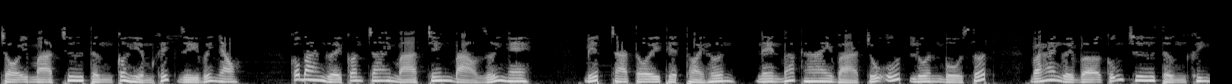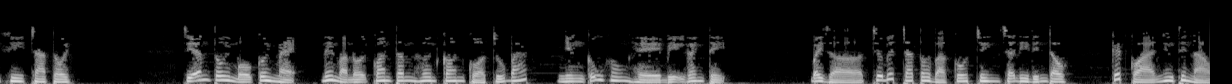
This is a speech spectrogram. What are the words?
trội mà chưa từng có hiểm khích gì với nhau. Có ba người con trai mà trên bảo dưới nghe. Biết cha tôi thiệt thòi hơn, nên bác hai và chú út luôn bù sớt, và hai người vợ cũng chưa từng khinh khi cha tôi. Chị em tôi mồ côi mẹ, nên bà nội quan tâm hơn con của chú bác, nhưng cũng không hề bị ganh tị. Bây giờ chưa biết cha tôi và cô Trinh sẽ đi đến đâu, kết quả như thế nào,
